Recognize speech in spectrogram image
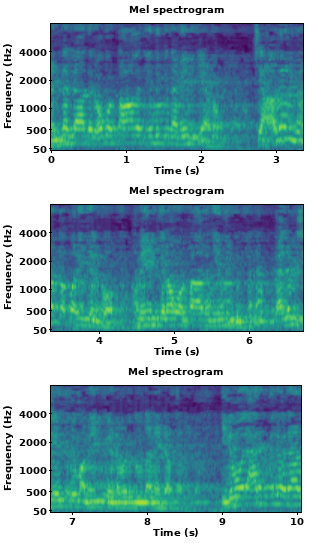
എന്നല്ലാതെ ലോകൊട്ടാകെ നിയന്ത്രിക്കുന്ന അമേരിക്കയാണോ? പക്ഷെ ആളുകൾ ഇങ്ങനൊക്കെ പറയും ചിലപ്പോ അമേരിക്ക ഒട്ടാകെ നിയന്ത്രിക്കുന്നു. അങ്ങനെ പല വിഷയത്തിലും അമേരിക്ക ഇടപെടുന്നു എന്നാണ് എന്റെ അർത്ഥം. ഇതുപോലെ ആരെങ്കിലും ഒരാൾ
